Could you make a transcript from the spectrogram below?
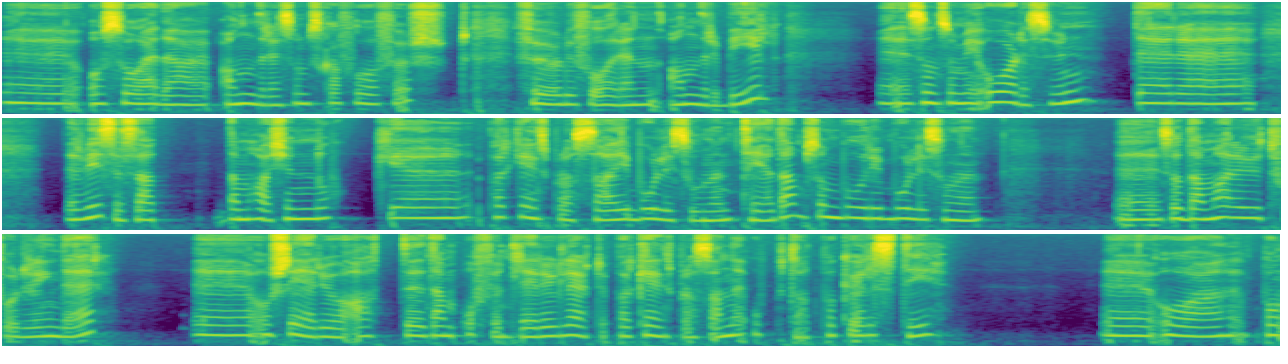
eh, og så er det andre som skal få først, før du får en andre bil. Eh, sånn som i Ålesund, der, eh, der viser det seg at de har ikke nok parkeringsplasser i boligsonen til dem som bor i boligsonen. så de har en utfordring der. Eh, og ser jo at eh, de offentlig regulerte parkeringsplassene er opptatt på kveldstid eh, og, på,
